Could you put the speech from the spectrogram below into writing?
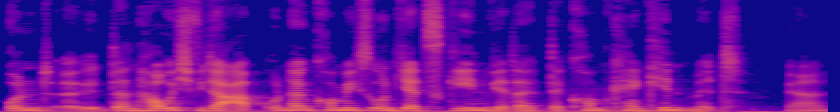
und äh, dann hau ich wieder ab und dann komme ich so und jetzt gehen wir, da, da kommt kein Kind mit. Ja?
